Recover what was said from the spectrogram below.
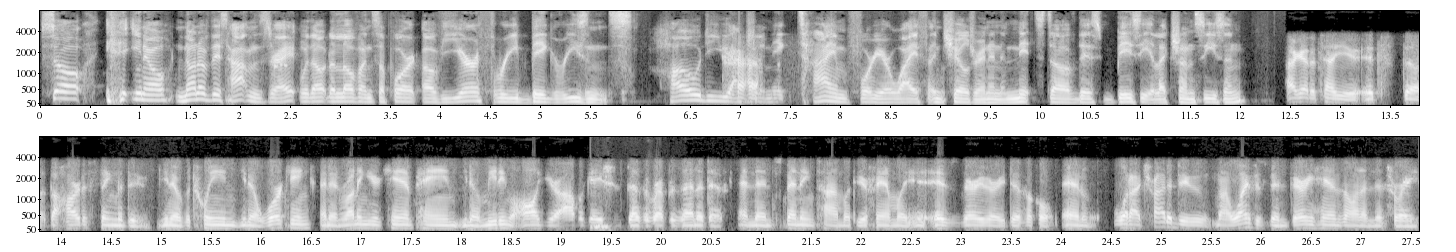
So, you know, none of this happens, right, without the love and support of your three big reasons. How do you actually make time for your wife and children in the midst of this busy election season? I got to tell you, it's the the hardest thing to do. You know, between you know working and then running your campaign, you know, meeting all your obligations as a representative, and then spending time with your family is very very difficult. And what I try to do, my wife has been very hands on in this race.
